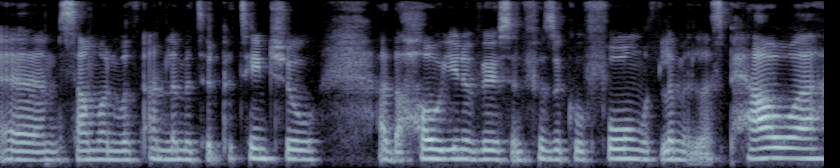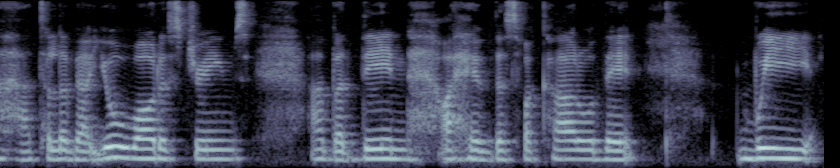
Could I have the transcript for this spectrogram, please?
um, someone with unlimited potential, uh, the whole universe in physical form with limitless power uh, to live out your wildest dreams. Uh, but then I have this whakaaro that we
